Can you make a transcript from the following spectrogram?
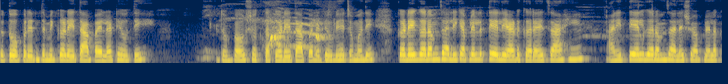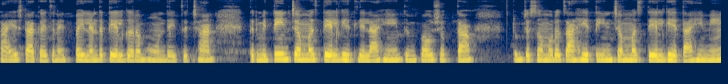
तर तोपर्यंत मी कढई तापायला ठेवते. तुम्ही पाहू शकता कढई तापायला ठेवली. ह्याच्यामध्ये कढई गरम झाली की आपल्याला तेल ॲड करायचं आहे. आणि तेल गरम झाल्याशिवाय आपल्याला काहीच टाकायचं नाही. पहिल्यांदा तेल गरम होऊन द्यायचं छान. तर मी तीन चम्मच तेल घेतलेलं आहे. तुम्ही पाहू शकता. तुमच्यासमोरच आहे तीन चम्मच तेल घेत आहे मी.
